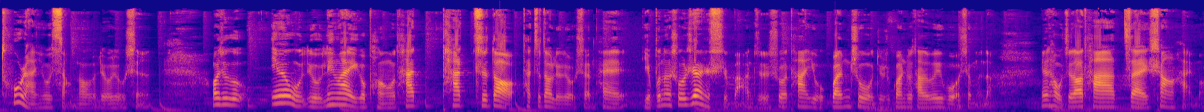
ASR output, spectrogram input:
突然又想到了柳柳生。我就因为我有另外一个朋友，他。他知道，他知道刘柳生，他也也不能说认识吧，只是说他有关注，就是关注他的微博什么的。因为他我知道他在上海嘛，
